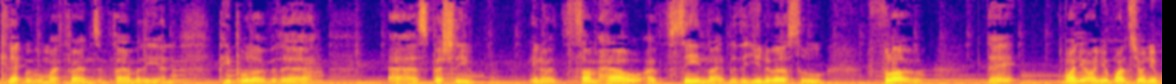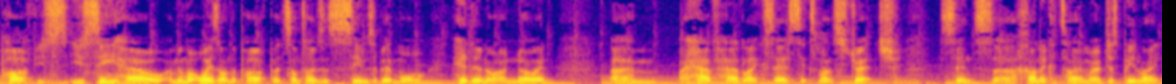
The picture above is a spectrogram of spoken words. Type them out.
connect with all my friends and family and people over there, uh, especially. You know, somehow I've seen like with the universal flow, that when you're on your once you're on your path, you you see how I mean we're always on the path, but sometimes it seems a bit more hidden or unknown. Um, I have had like say a six month stretch since uh, Hanukkah time where I've just been like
